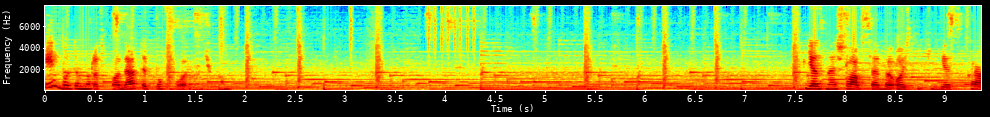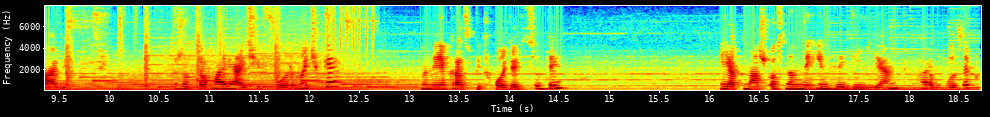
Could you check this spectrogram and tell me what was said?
і будемо розкладати по формочкам. Я знайшла в себе ось такі яскраві жовто-гарячі формочки. Вони якраз підходять сюди, як наш основний інгредієнт, гарбузик.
